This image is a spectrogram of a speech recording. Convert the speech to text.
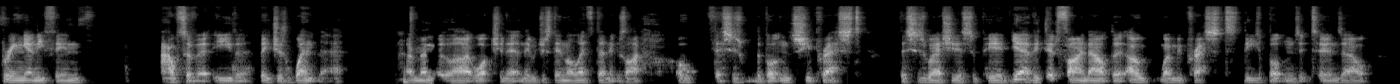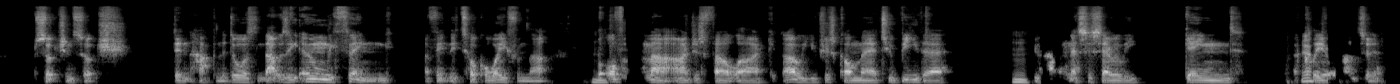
bring anything out of it either. They just went there. I remember like watching it and they were just in the lift and it was like, oh, this is the buttons she pressed. This is where she disappeared. Yeah, they did find out that, oh, when we pressed these buttons, it turns out such and such didn't happen. The doors, that was the only thing I think they took away from that. Mm. But other than that, I just felt like, oh, you've just gone there to be there. Mm. You haven't necessarily gained a yeah. clear answer.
